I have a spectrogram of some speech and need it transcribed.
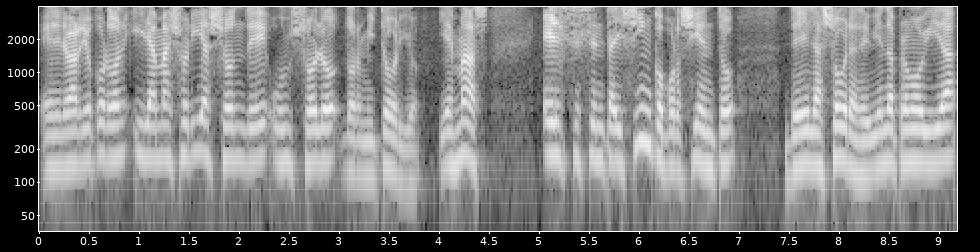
en el barrio Cordón y la mayoría son de un solo dormitorio. Y es más, el 65% de las obras de vivienda promovida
